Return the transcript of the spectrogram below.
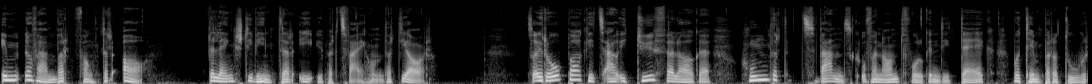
Im November fängt er an. Der längste Winter in über 200 Jahren. In Europa gibt es auch in tiefen Lagen 120 aufeinanderfolgende Tage, wo die Temperatur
